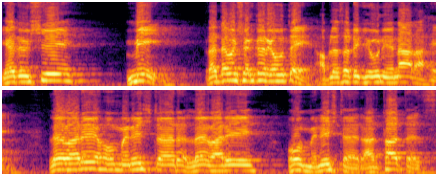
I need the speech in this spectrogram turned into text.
या दिवशी मी प्राध्यापक गवते आपल्यासाठी घेऊन येणार आहे. लय भारी होम मिनिस्टर लय भारी. होम मिनिस्टर अर्थातच.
